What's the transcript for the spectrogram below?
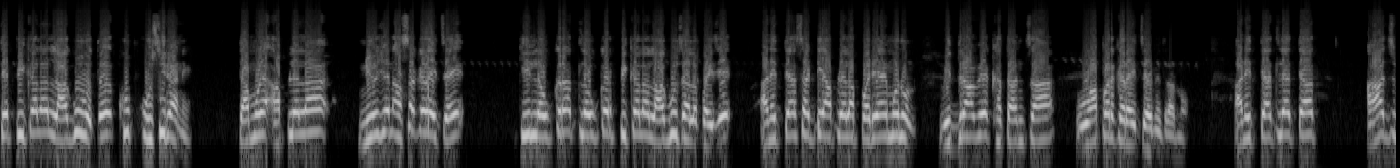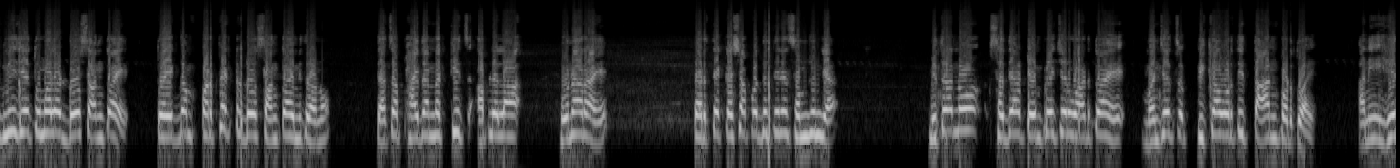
ते पिकाला लागू होतं खूप उशिराने. त्यामुळे आपल्याला नियोजन असं करायचं आहे की लवकरात लवकर पिकाला लागू झालं पाहिजे आणि त्यासाठी आपल्याला पर्याय म्हणून विद्राव्य खतांचा वापर करायचा आहे मित्रांनो. आणि त्यातल्या त्यात आज मी जे तुम्हाला डोस सांगतोय तो एकदम परफेक्ट डोस सांगतोय मित्रांनो. त्याचा फायदा नक्कीच आपल्याला होणार आहे. तर ते कशा पद्धतीने समजून घ्या. मित्रांनो सध्या टेम्परेचर वाढतो आहे. म्हणजेच पिकावरती ताण पडतो आहे. आणि हे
